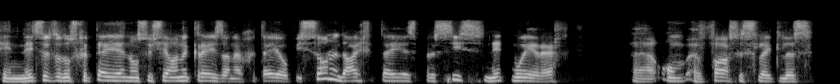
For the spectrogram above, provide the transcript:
En net soos wat ons getye in ons oseane kry is dan nou getye op die son en daai getye is presies net mooi reg uh om 'n fase sluitlus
